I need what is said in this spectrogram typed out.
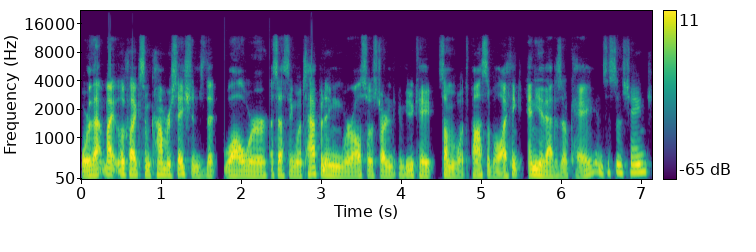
Or that might look like some conversations that while we're assessing what's happening, we're also starting to communicate some of what's possible. I think any of that is okay in systems change,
